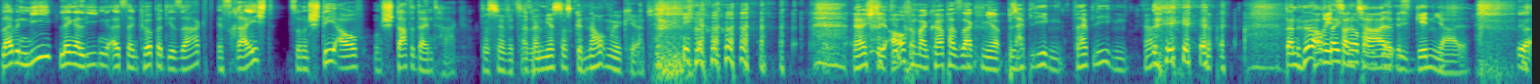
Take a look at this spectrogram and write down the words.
bleibe nie länger liegen, als dein Körper dir sagt, es reicht, sondern steh auf und starte deinen Tag. Das ist ja witzig. Also, Bei mir ist das genau umgekehrt. ja, ich stehe auf und mein Körper sagt mir, bleib liegen, bleib liegen. Ja? Dann hör Horizontal auf ist genial. Ja.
